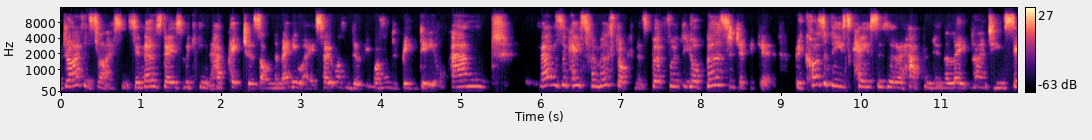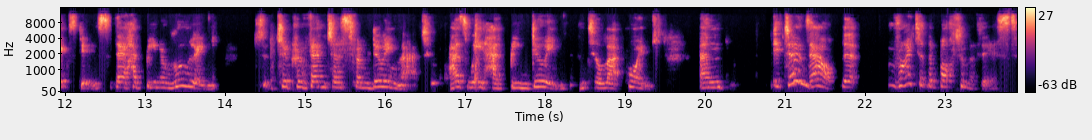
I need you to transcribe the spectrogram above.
driver's license. In those days we didn't have pictures on them anyway, so it wasn't a, it wasn't a big deal. And that was the case for most documents, but for your birth certificate, because of these cases that had happened in the late 1960s, there had been a ruling to, to prevent us from doing that, as we had been doing until that point. And it turns out that right at the bottom of this,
